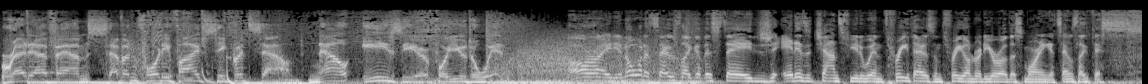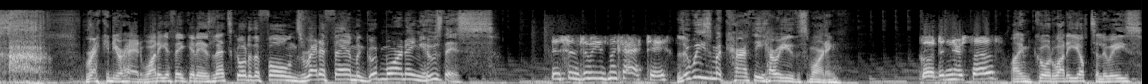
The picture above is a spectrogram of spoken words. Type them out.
Red FM 745 Secret Sound. Now easier for you to win. All right, you know what it sounds like at this stage? It is a chance for you to win 3,300 euro this morning. It sounds like this. Wreck in your head. What do you think it is? Let's go to the phones. Red FM, and good morning. Who's this? This is Louise McCarthy. Louise McCarthy, how are you this morning? Good and yourself? I'm good. What are you up to, Louise?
